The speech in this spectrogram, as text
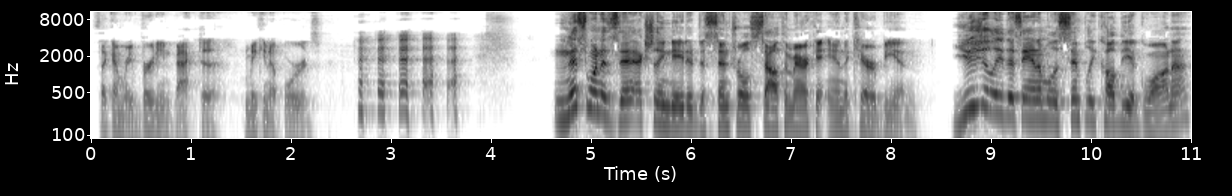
It's like i'm reverting back to making up words. And this one is actually native to central south america and the caribbean. Usually this animal is simply called the iguana.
